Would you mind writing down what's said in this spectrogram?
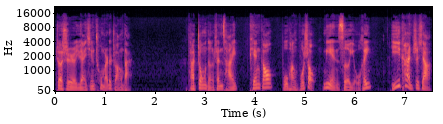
这是远行出门的装扮。他中等身材，偏高，不胖不瘦，面色黝黑。一看之下，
